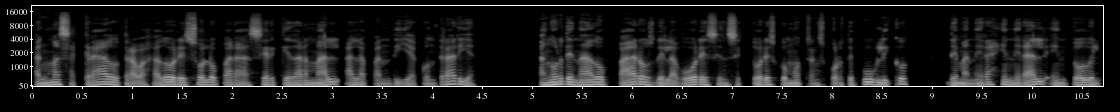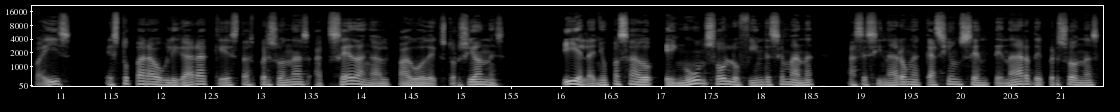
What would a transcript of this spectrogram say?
han masacrado trabajadores solo para hacer quedar mal a la pandilla contraria. Han ordenado paros de labores en sectores como transporte público de manera general en todo el país, esto para obligar a que estas personas accedan al pago de extorsiones. Y el año pasado, en un solo fin de semana, asesinaron a casi un centenar de personas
